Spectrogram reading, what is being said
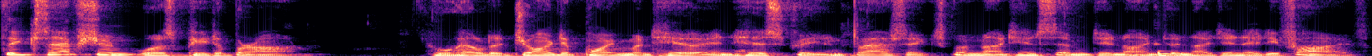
The exception was Peter Brown, who held a joint appointment here in History and Classics from 1979 to 1985.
